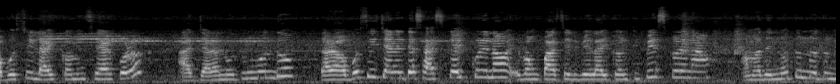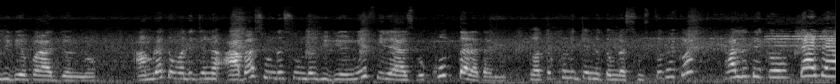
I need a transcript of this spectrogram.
অবশ্যই লাইক কমেন্ট শেয়ার করো। আর যারা নতুন বন্ধু, তারা অবশ্যই চ্যানেলটা সাবস্ক্রাইব করে নাও এবং পাশের বেল আইকনটি প্রেস করে নাও আমাদের নতুন নতুন ভিডিও পাওয়ার জন্য। আমরা তোমাদের জন্য আবার সুন্দর সুন্দর ভিডিও নিয়ে ফিরে আসব খুব তাড়াতাড়ি। ততক্ষণের জন্য তোমরা সুস্থ থেকো, ভালো থেকো। টাটা।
